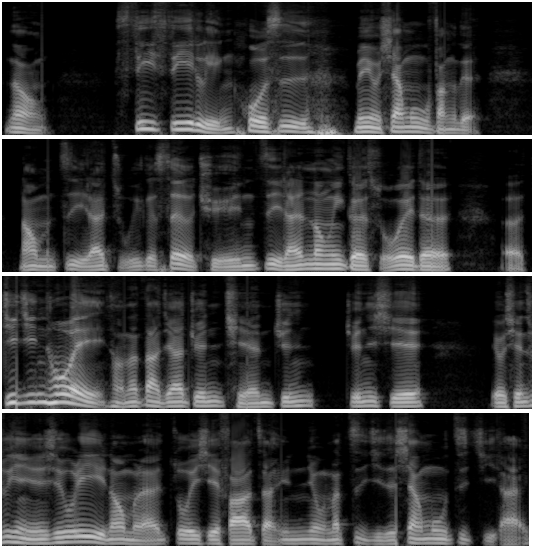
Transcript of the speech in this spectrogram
那种 CC 零，或者是没有项目方的，然后我们自己来组一个社群，自己来弄一个所谓的呃基金会。好，那大家捐钱捐捐一些。有钱出钱，有钱出力，然后我们来做一些发展运用，那自己的项目自己来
